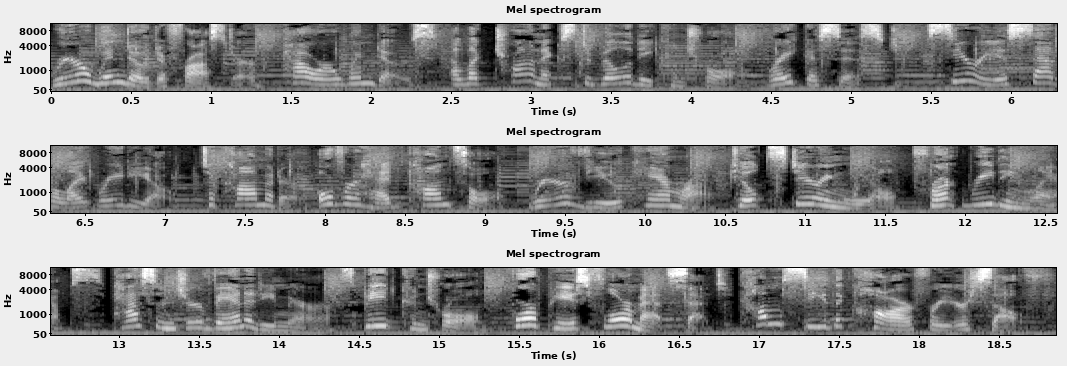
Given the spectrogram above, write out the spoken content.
rear window defroster, power windows, electronic stability control, brake assist, Sirius satellite radio, tachometer, overhead console, rear view camera, tilt steering wheel, front reading lamps, passenger vanity mirror, speed control, four-piece floor mat set. Come see the car for yourself.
